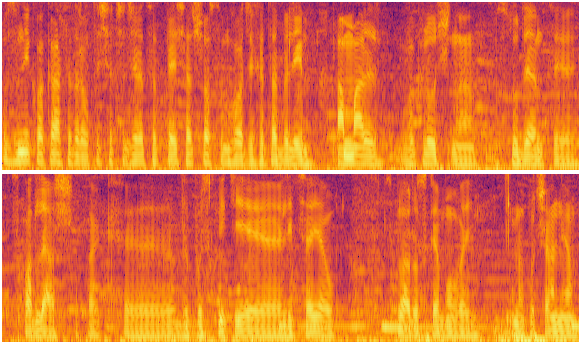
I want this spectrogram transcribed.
узнікла кафедра ў 1956 годзе гэта былі амаль выключна студэнты з падляж так выпускнікі ліцэяў з беларускай мовай навучання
